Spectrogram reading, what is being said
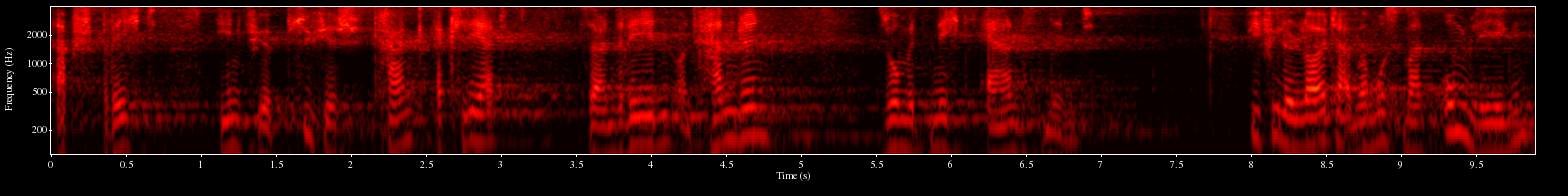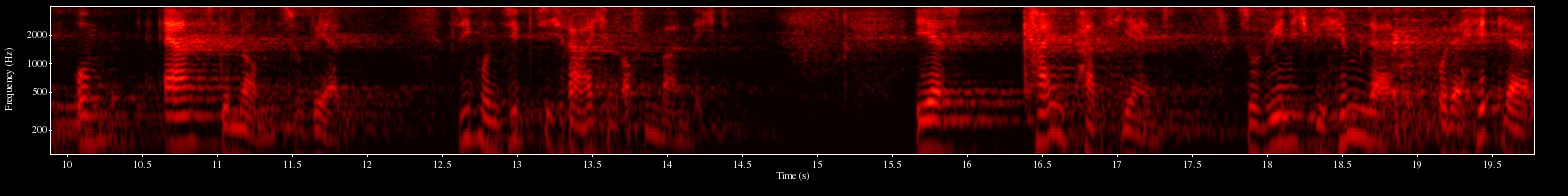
abspricht, ihn für psychisch krank erklärt, sein Reden und Handeln somit nicht ernst nimmt. Wie viele Leute aber muss man umlegen, um ernst genommen zu werden? 77 reichen offenbar nicht. Er ist kein Patient, so wenig wie Himmler oder Hitler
